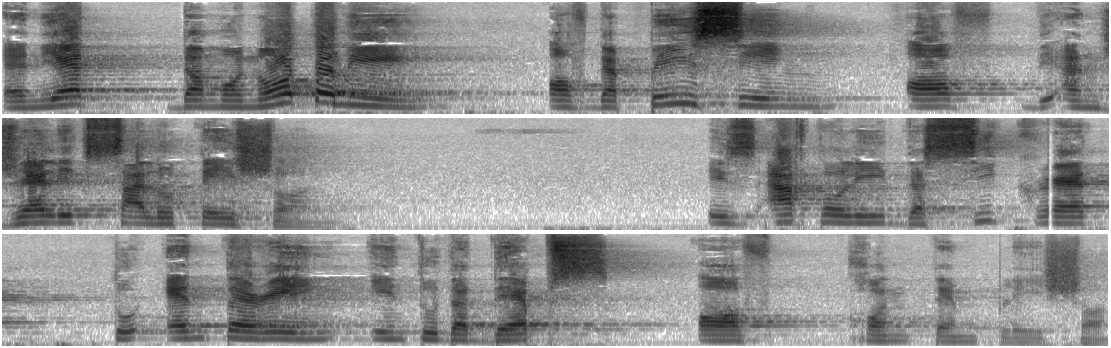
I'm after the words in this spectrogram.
And yet, the monotony of the pacing of the angelic salutation is actually the secret to entering into the depths of contemplation.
